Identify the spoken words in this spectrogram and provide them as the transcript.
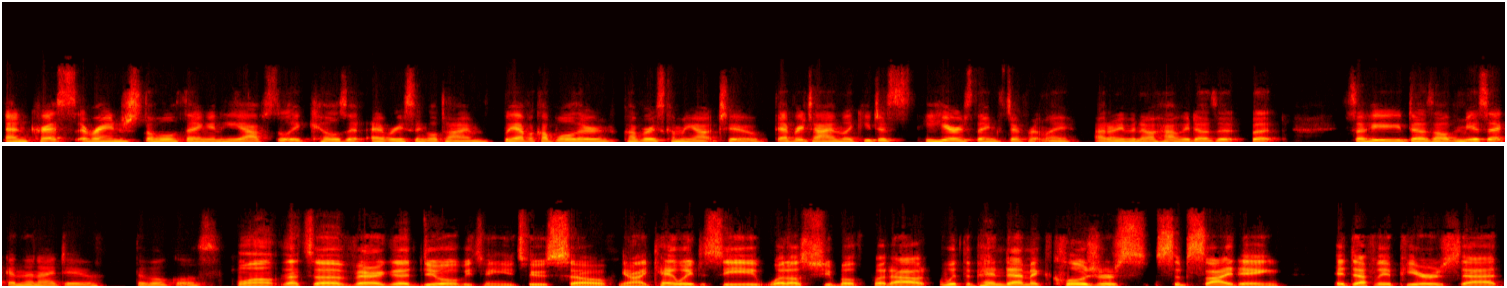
And Chris arranged the whole thing and he absolutely kills it every single time. We have a couple other covers coming out too. Every time, like he just he hears things differently. I don't even know how he does it, but so he does all the music and then I do the vocals. Well, that's a very good duo between you two. So, you know, I can't wait to see what else you both put out. With the pandemic closures subsiding, it definitely appears that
